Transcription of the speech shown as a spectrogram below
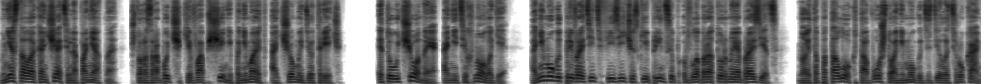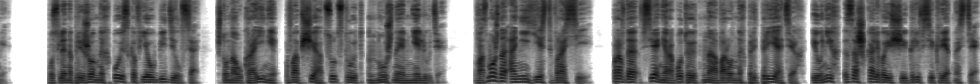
мне стало окончательно понятно, что разработчики вообще не понимают, о чем идет речь. Это ученые, а не технологи. Они могут превратить физический принцип в лабораторный образец, но это потолок того, что они могут сделать руками. После напряженных поисков я убедился, что на Украине вообще отсутствуют нужные мне люди. Возможно, они есть в России. Правда, все они работают на оборонных предприятиях, и у них зашкаливающий гриф секретности.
